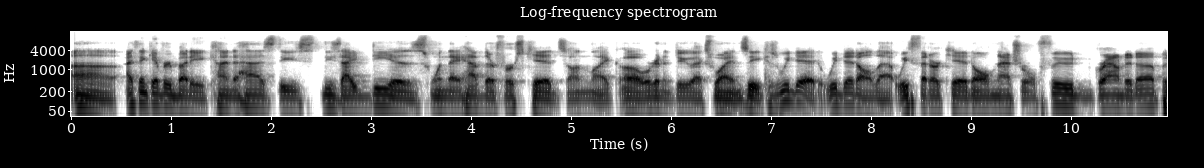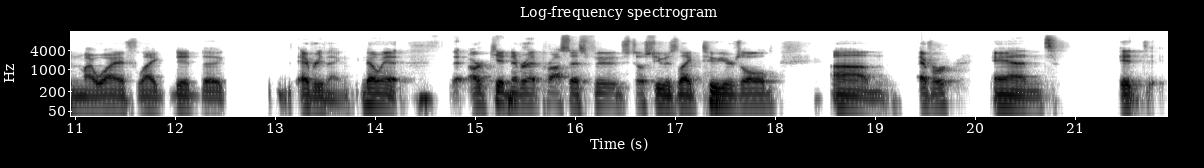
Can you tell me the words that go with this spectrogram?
uh, I think everybody kind of has these these ideas when they have their first kids on like, oh, we're gonna do X, Y, and Z because we did we did all that. We fed our kid all natural food and ground it up, and my wife like did the everything. No, it our kid never had processed foods till she was like two years old, um, ever, and it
